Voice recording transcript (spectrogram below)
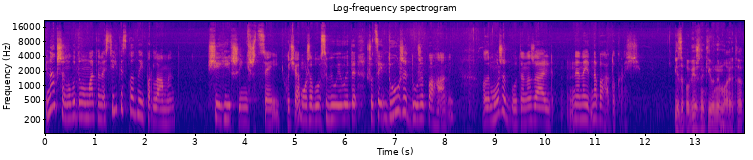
Інакше ми будемо мати настільки складний парламент, ще гірший, ніж цей. Хоча можна було б собі уявити, що цей дуже-дуже поганий. Але може бути, на жаль, не набагато краще. І запобіжників немає, так?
